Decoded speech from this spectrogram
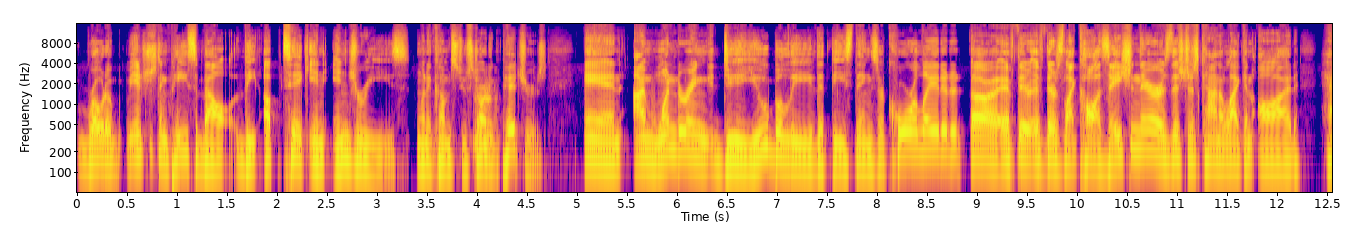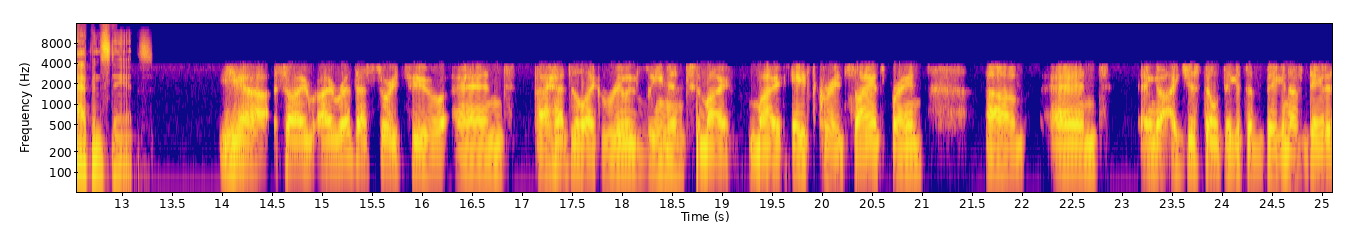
wrote an interesting piece about the uptick in injuries when it comes to starting pitchers. And I'm wondering, do you believe that these things are correlated? Uh, if there if there's like causation there, or is this just kind of like an odd happenstance? Yeah, so I I read that story too, and I had to like really lean into my my eighth grade science brain, um, and and I just don't think it's a big enough data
